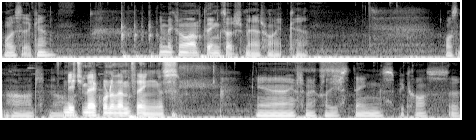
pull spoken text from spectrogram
What is it again? You making all them things I just made, right? Okay. Wasn't hard, no. Need to make one of them things. Yeah, you have to make all these things because of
